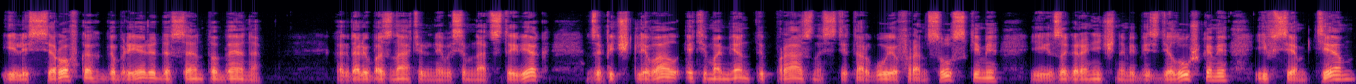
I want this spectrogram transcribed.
и лессировках Габриэля де Сент-Обена когда любознательный XVIII век запечатлевал эти моменты праздности, торгуя французскими и заграничными безделушками и всем тем,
